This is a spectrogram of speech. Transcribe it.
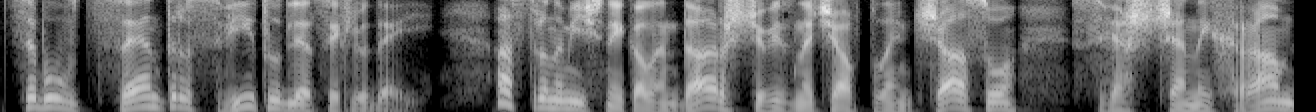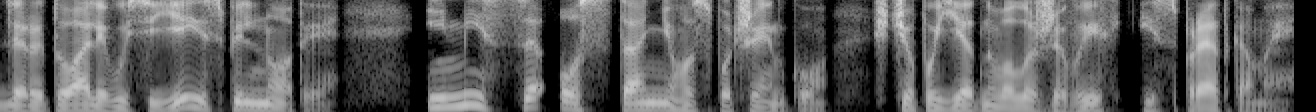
це був центр світу для цих людей. Астрономічний календар, що відзначав плен часу, священий храм для ритуалів усієї спільноти і місце останнього спочинку, що поєднувало живих із предками.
